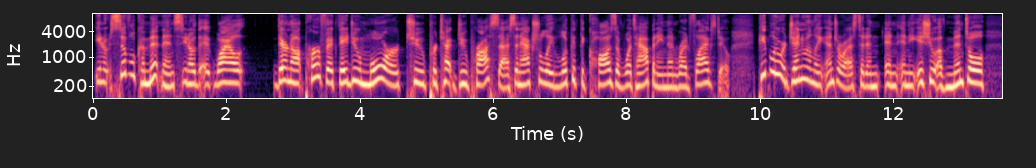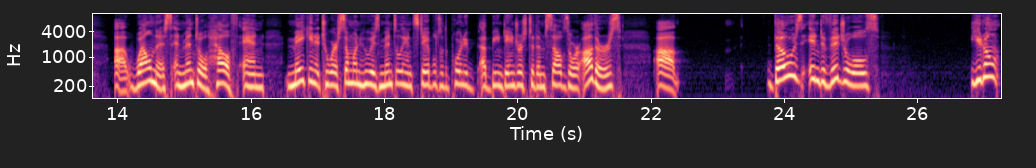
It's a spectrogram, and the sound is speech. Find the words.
you know civil commitments. You know, while they're not perfect, they do more to protect due process and actually look at the cause of what's happening than red flags do. People who are genuinely interested in in, in the issue of mental uh, wellness and mental health and making it to where someone who is mentally unstable to the point of, of being dangerous to themselves or others. Uh, those individuals you don't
